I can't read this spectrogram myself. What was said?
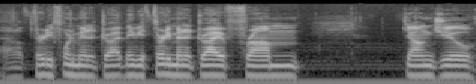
I don't know, 30, 40 minute drive, maybe a 30 minute drive from Gyeongju.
